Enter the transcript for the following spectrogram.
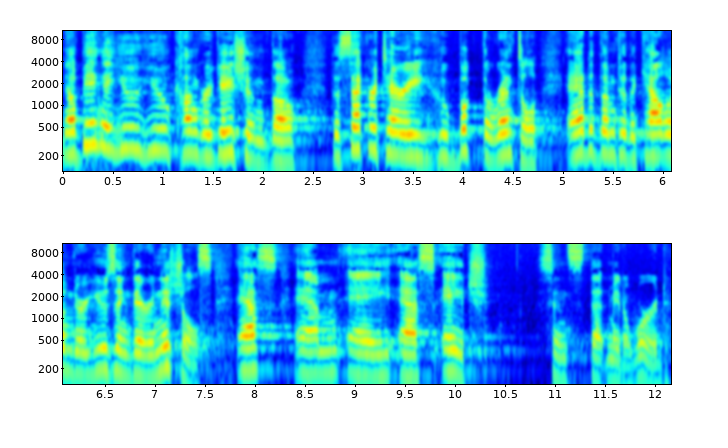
Now, being a UU congregation, though, the secretary who booked the rental added them to the calendar using their initials S M A S H, since that made a word.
